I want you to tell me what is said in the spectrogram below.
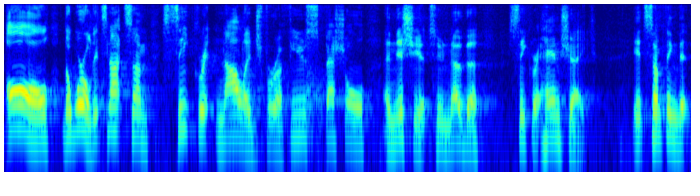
all the world. It's not some secret knowledge for a few special initiates who know the secret handshake. It's something that,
